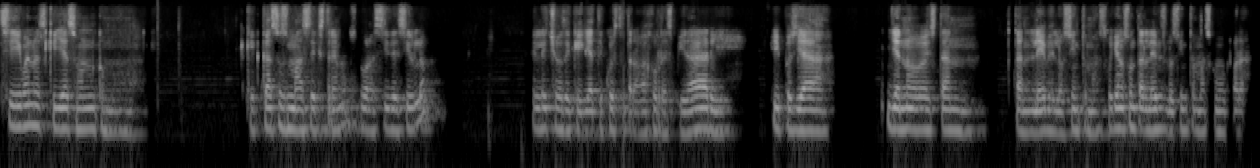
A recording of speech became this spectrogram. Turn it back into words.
Sí, bueno, es que ya son como que casos más extremos, por así decirlo. El hecho de que ya te cuesta trabajo respirar y, y pues ya, ya no es tan, tan leve los síntomas, o ya no son tan leves los síntomas como para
